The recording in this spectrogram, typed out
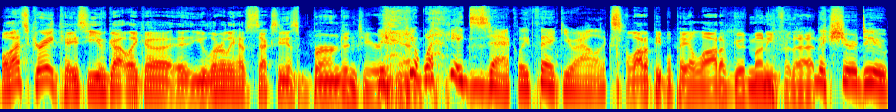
Well, that's great, Casey. You've got like a you literally have sexiness burned into your skin. yeah, well, exactly. Thank you, Alex. a lot of people pay a lot of good money for that. They sure do.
